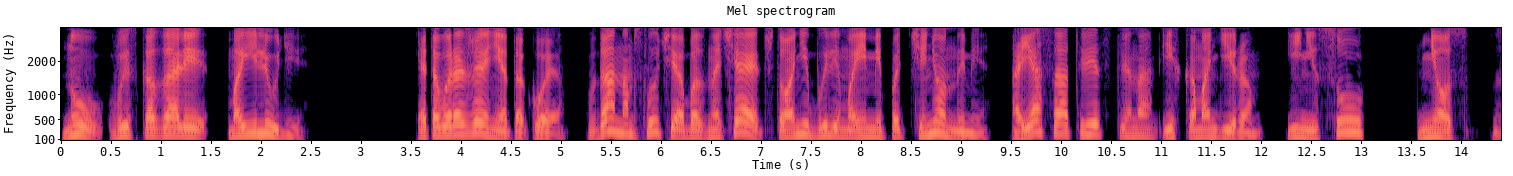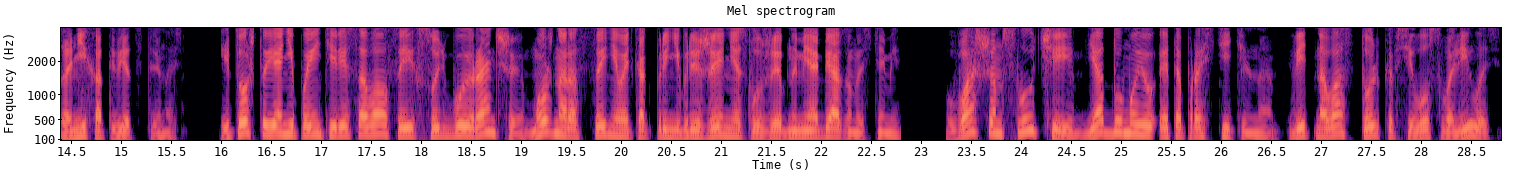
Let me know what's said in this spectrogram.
Ну, вы сказали «мои люди». Это выражение такое. В данном случае обозначает, что они были моими подчиненными, а я, соответственно, их командиром и несу, нес за них ответственность. И то, что я не поинтересовался их судьбой раньше, можно расценивать как пренебрежение служебными обязанностями. В вашем случае, я думаю, это простительно, ведь на вас только всего свалилось,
